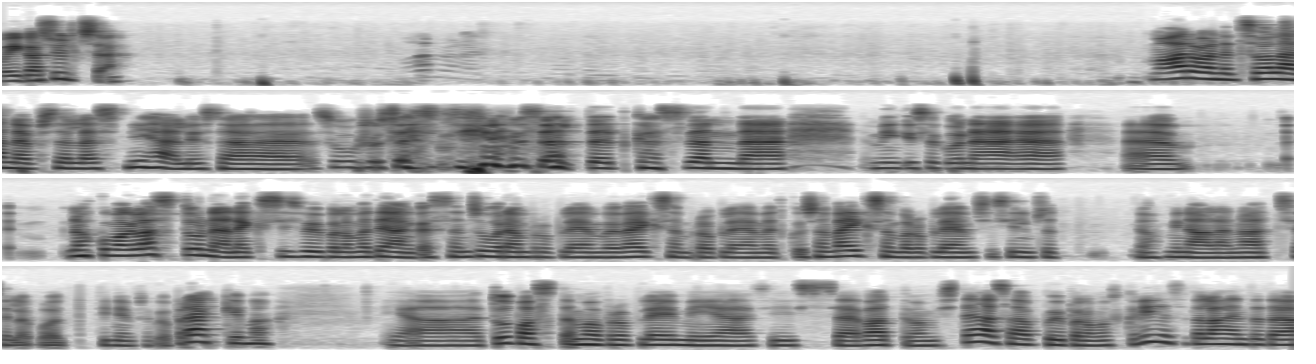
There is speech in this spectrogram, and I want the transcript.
Või kas üldse? ma arvan, et see oleneb sellest nihelise suurusest ilmselt, et kas see on mingisugune noh, kui ma last tunnen, eks siis võib-olla ma tean, kas see on suurem probleem või väiksem probleem, et kui see on väiksem probleem, siis ilmselt noh, mina olen alati selle poolt, et inimesega peab rääkima. ja tuvastama probleemi ja siis äh, vaatama, mis teha saab, võib-olla ma oskan ise seda lahendada.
